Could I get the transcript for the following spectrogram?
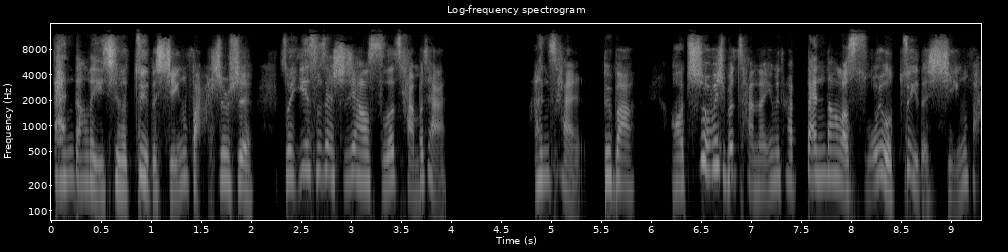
担当了一切的罪的刑罚，是不是？所以耶稣在十字架上死的惨不惨？很惨，对吧？啊，这是为什么惨呢？因为他担当了所有罪的刑罚，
